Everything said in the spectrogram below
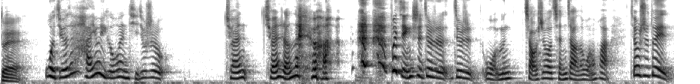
对，我觉得还有一个问题就是全全人类吧，不仅是就是就是我们小时候成长的文化，就是对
